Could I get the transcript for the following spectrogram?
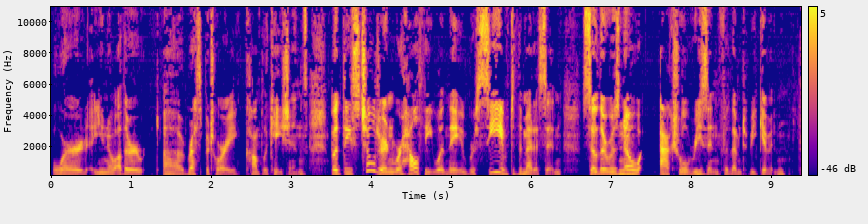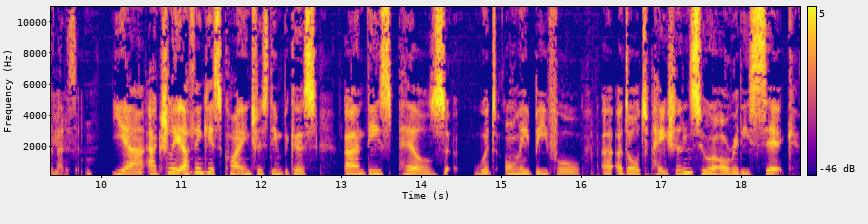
or you know other uh, respiratory complications. But these children were healthy when they received the medicine, so there was no actual reason for them to be given the medicine. Yeah, actually, I think it's quite interesting because um, these pills would only be for uh, adult patients who are already sick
